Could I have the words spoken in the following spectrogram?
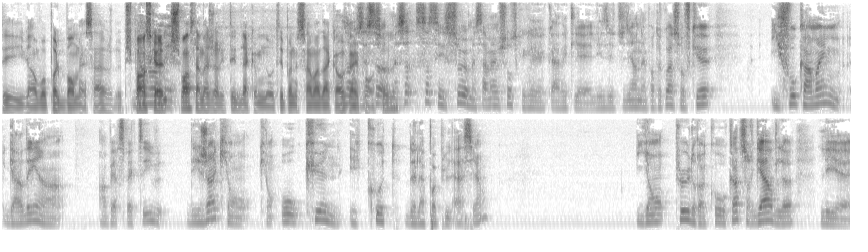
il envoie pas le bon message. là. Puis je pense Non, non, que mais- je pense que la majorité de la communauté n'est pas nécessairement d'accord quand ils font ça. ça. Mais ça, ça, c'est sûr, mais c'est la même chose que- qu'avec les, les étudiants, n'importe quoi. Sauf que il faut quand même garder en, en perspective des gens qui ont, qui ont aucune écoute de la population. Ils ont peu de recours. Quand tu regardes là, les, euh,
